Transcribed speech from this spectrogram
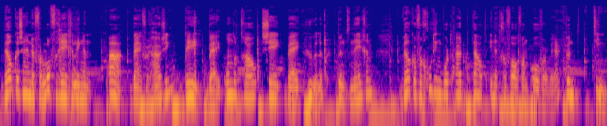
Welke zijn de verlofregelingen A. Bij verhuizing. B. Bij ondertrouw. C. Bij huwelijk. Punt 9. Welke vergoeding wordt uitbetaald in het geval van overwerk? Punt 10.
